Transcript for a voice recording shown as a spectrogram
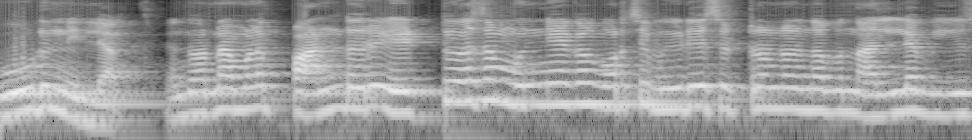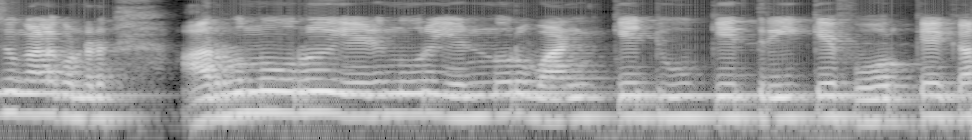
കൂടുന്നില്ല. എന്ന് പറഞ്ഞാൽ നമ്മൾ പണ്ട് ഒരു എട്ട് ദിവസം മുന്നേ ഒക്കെ കുറച്ച് വീഡിയോസ് ഇട്ടുകൊണ്ടിരുന്നപ്പോൾ നല്ല വ്യൂസും കാണാൻ കൊണ്ടുവരും അറുന്നൂറ് എഴുന്നൂറ് എണ്ണൂറ് one K two K three K four K ഒക്കെ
